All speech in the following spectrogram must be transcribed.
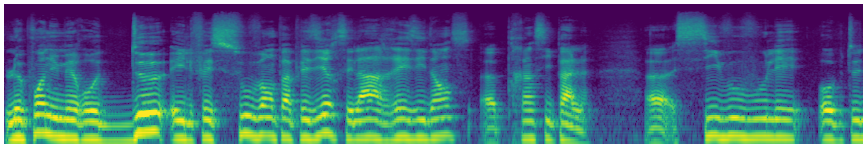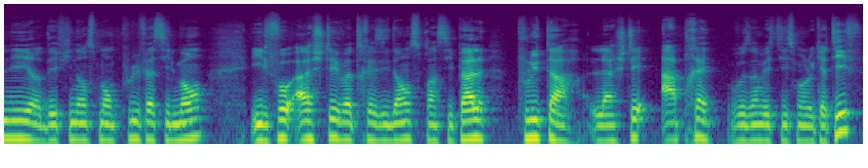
Le point numéro 2, et il fait souvent pas plaisir, c'est la résidence principale. si vous voulez obtenir des financements plus facilement, il faut acheter votre résidence principale plus tard, l'acheter après vos investissements locatifs.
